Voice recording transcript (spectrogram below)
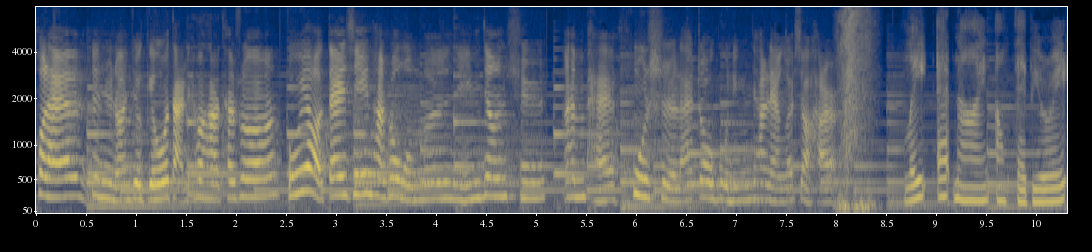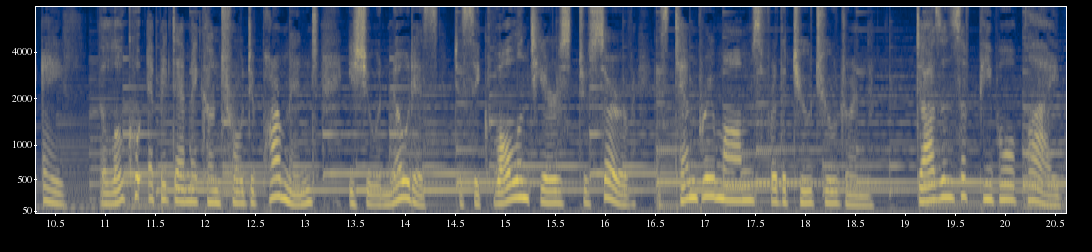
后来这女郎就给我打电话，她说不要担心，她说我们已经将去安排护士来照顾你们家两个小孩。Late at night on February 8th, the local epidemic control department issued a notice to seek volunteers to serve as temporary moms for the two children. Dozens of people applied.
